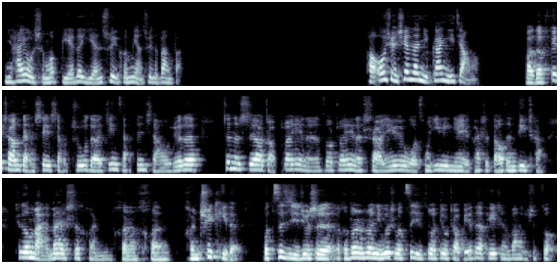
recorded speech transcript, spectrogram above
你还有什么别的延税和免税的办法？好，Ocean，现在你该你讲了。好的，非常感谢小朱的精彩分享，我觉得。真的是要找专业的人做专业的事儿，因为我从一零年也开始倒腾地产，这个买卖是很很很很 tricky 的。我自己就是很多人说你为什么自己做，就找别的 agent 帮你去做。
